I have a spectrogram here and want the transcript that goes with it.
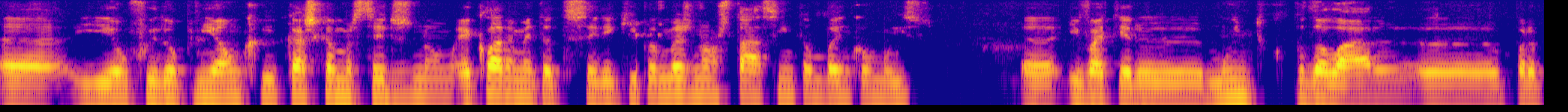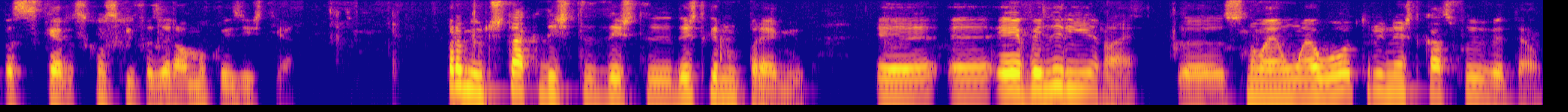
Uh, e eu fui da opinião que, que acho que a Mercedes não é claramente a terceira equipa, mas não está assim tão bem como isso uh, e vai ter uh, muito que pedalar para, para sequer se conseguir fazer alguma coisa este ano. Para mim, o destaque deste, deste, deste grande prémio é, é, a velharia, não é? se não é um, é o outro, e neste caso foi o Vettel.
